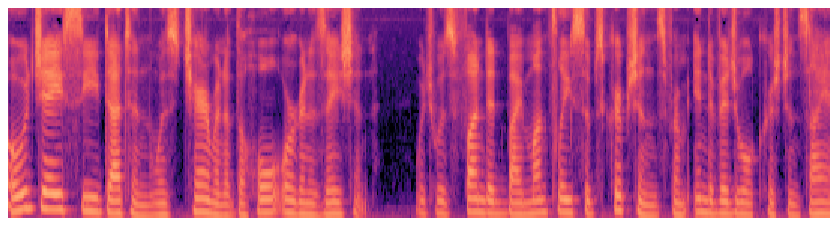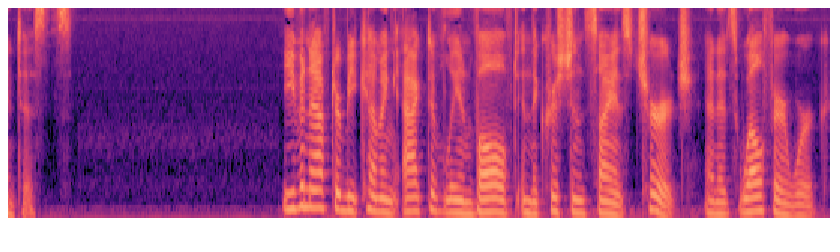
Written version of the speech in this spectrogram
O.J.C. Dutton was chairman of the whole organization, which was funded by monthly subscriptions from individual Christian scientists. Even after becoming actively involved in the Christian Science Church and its welfare work,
